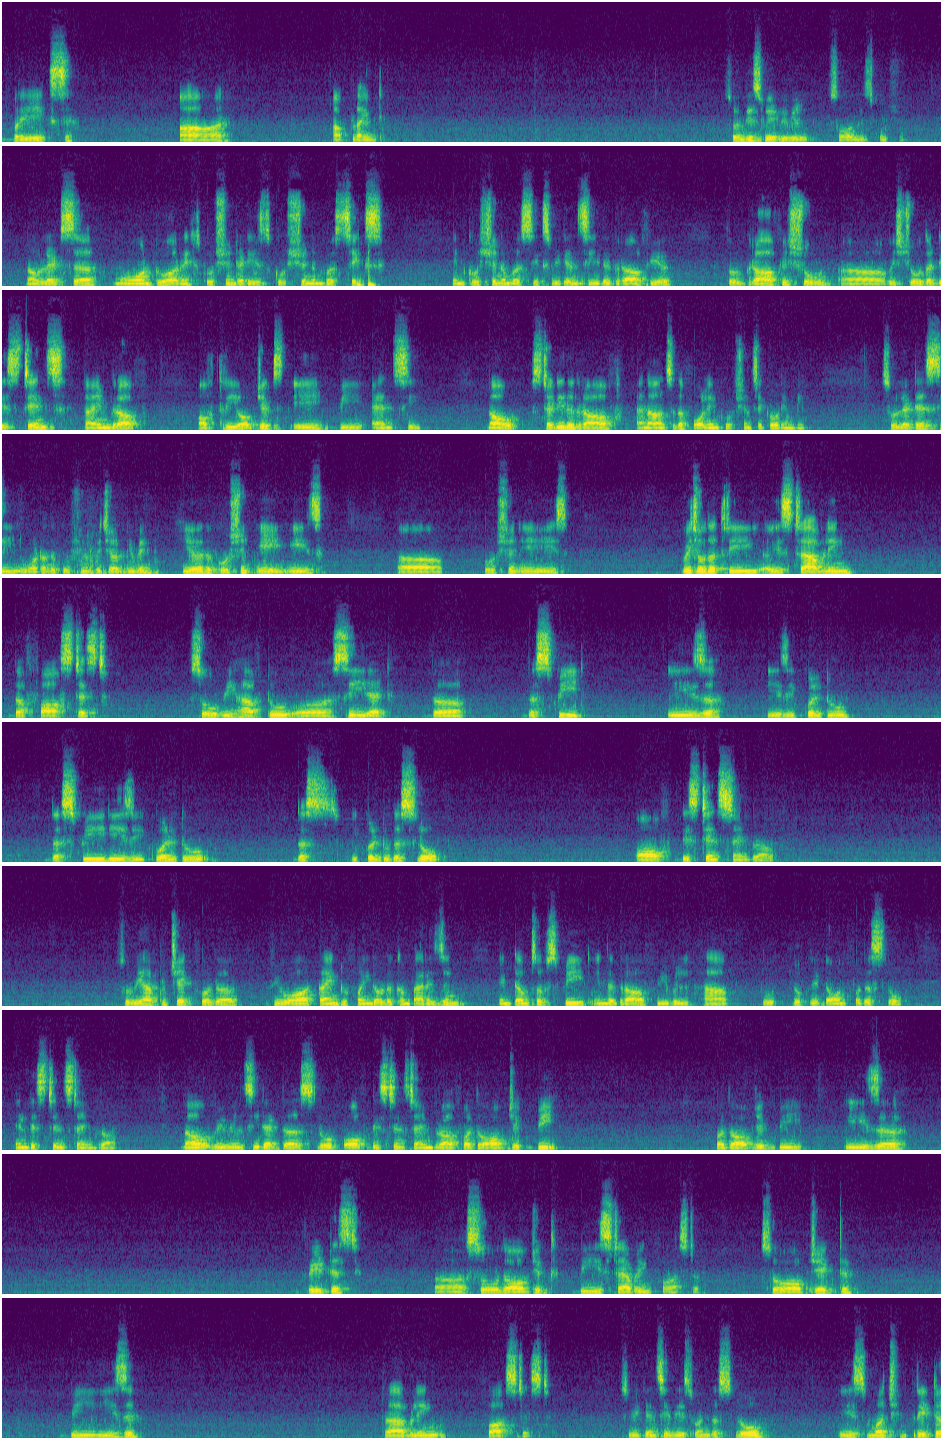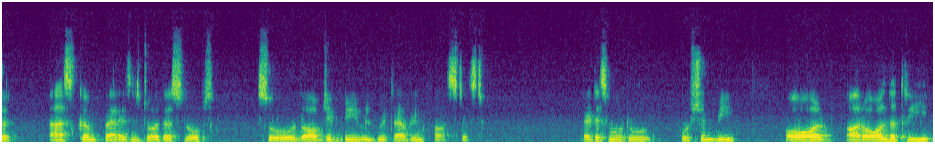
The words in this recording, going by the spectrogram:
brakes are applied so in this way we will solve this question. Now let's uh, move on to our next question that is question number 6 in question number 6 we can see the graph here. So graph is shown uh, we show the distance time graph of three objects A B and C. Now study the graph and answer the following questions accordingly. So let us see what are the questions which are given. Here the question A is uh, question A is which of the three is traveling the fastest. So we have to uh, see that the the speed is is equal to the speed is equal to the equal to the slope of distance time graph. So we have to check further. If you are trying to find out a comparison in terms of speed in the graph we will have to look it down for the slope in distance time graph now we will see that the slope of distance time graph for the object B. For the object B is uh, greatest. Uh, so the object B is traveling faster. So object B is traveling fastest. So we can see this one the slope is much greater as comparison to other slopes so the object B will be traveling fastest. Let us move to question B. All are all the three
